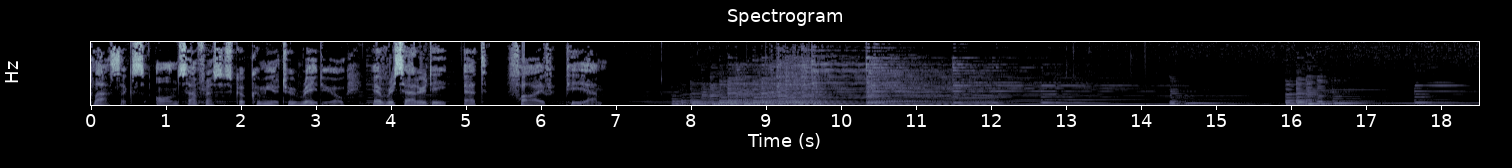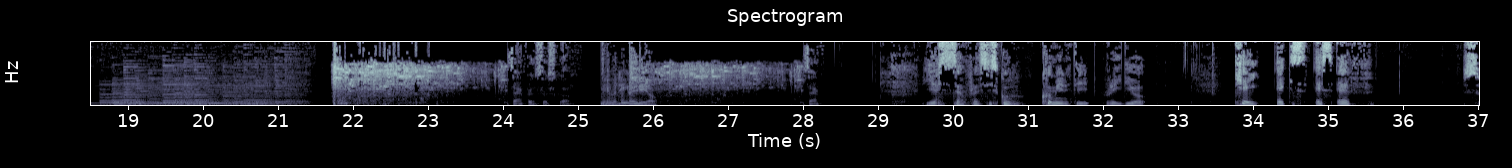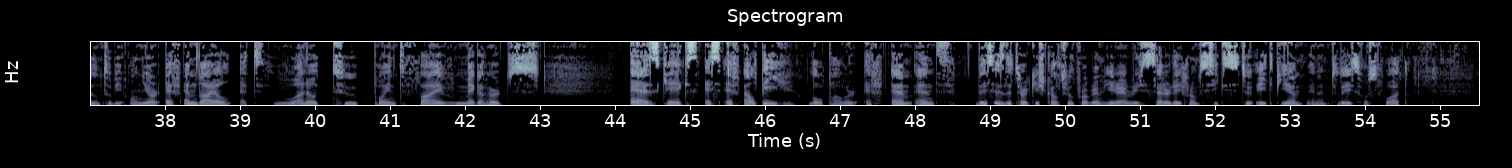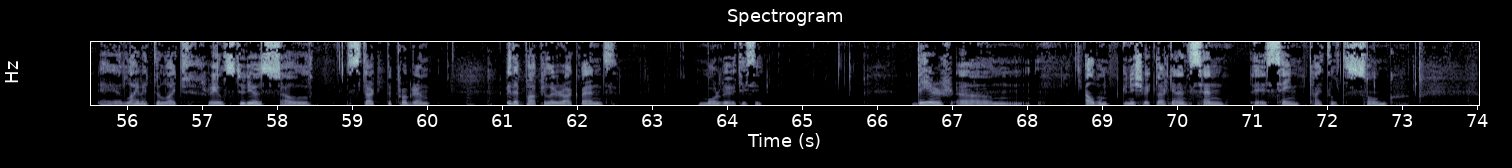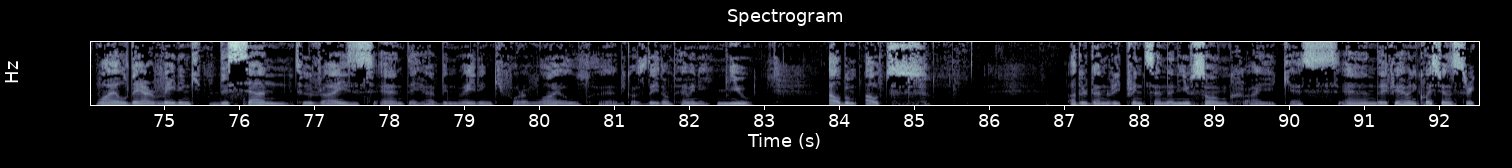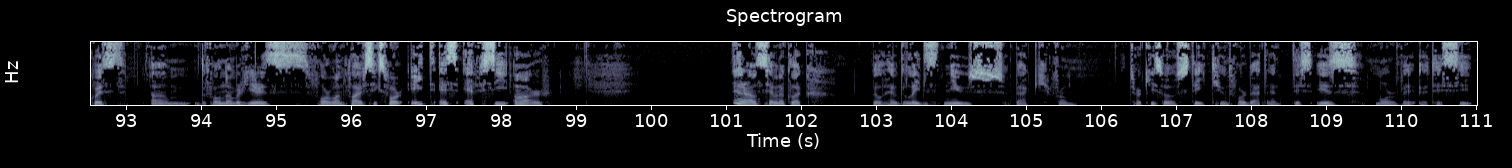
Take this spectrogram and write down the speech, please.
classics on San Francisco Community Radio every Saturday at 5 p.m. San Francisco. Community Radio. San Yes, San Francisco Community Radio. KXSF. Soon to be on your FM dial at 102.5 megahertz as KXSFLP, low power FM. And this is the Turkish cultural program here every Saturday from 6 to 8 p.m. And I'm today's host, Fuad. Uh, live at the Light Rail Studios. I'll start the program with a popular rock band, Mor ve. Their um, album, Güneşi Beklerken, and sen, uh, same titled song, while they are waiting the sun to rise, and they have been waiting for a while uh, because they don't have any new album out other than reprints and a new song, I guess. And if you have any questions, request, um, the phone number here is 415-648-SFCR. And around 7 o'clock, we'll have the latest news back from Turkey, so stay tuned for that. And this is Mor ve Ötesi.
